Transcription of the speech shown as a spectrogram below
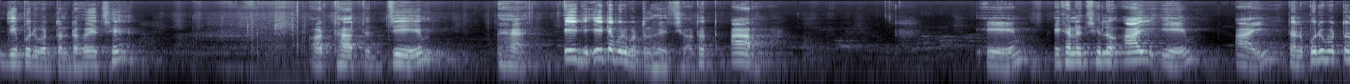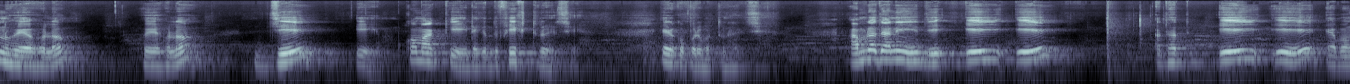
যে পরিবর্তনটা হয়েছে, অর্থাৎ যে হ্যাঁ এই যে এটা পরিবর্তন হয়েছে, অর্থাৎ আর, এ, এখানে ছিল আই, এ, আই, তাহলে পরিবর্তন হয়ে হলো হয়ে হলো জে, এ, কমা কে, এটা কিন্তু ফিক্সড রয়েছে। এরকম পরিবর্তন হয়েছে। আমরা জানি যে এই, এ অর্থাৎ এই এ এবং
